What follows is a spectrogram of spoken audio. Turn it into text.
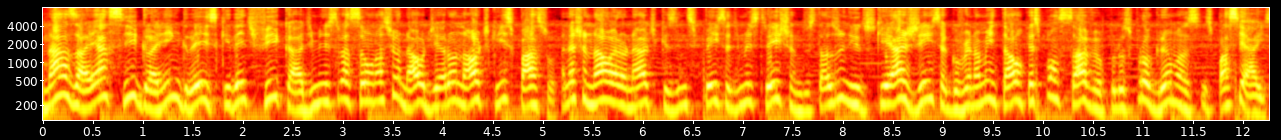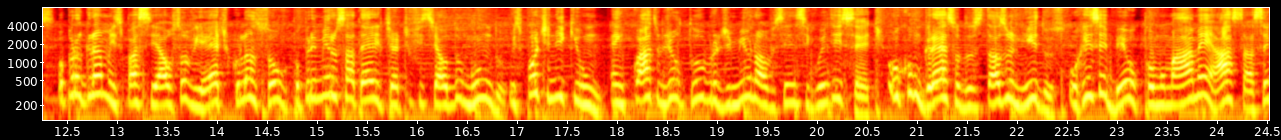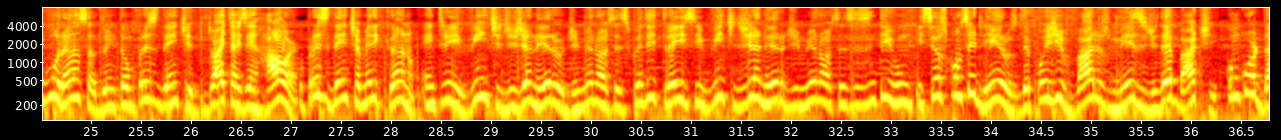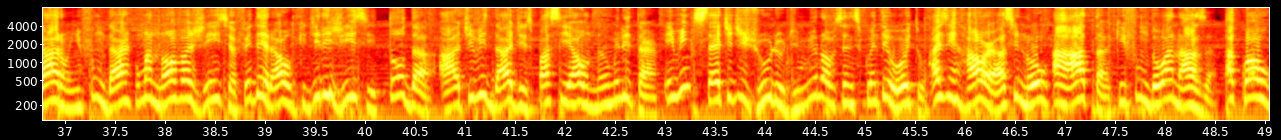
NASA é a sigla em inglês que identifica a Administração Nacional de Aeronáutica e Espaço, a National Aeronautics and Space Administration dos Estados Unidos, que é a agência governamental responsável pelos programas espaciais. O programa espacial soviético lançou o primeiro satélite artificial do mundo, o Sputnik 1, em 4 de outubro de 1957. O Congresso dos Estados Unidos o recebeu como uma ameaça à segurança do então presidente Dwight Eisenhower, o presidente americano, entre 20 de janeiro de 1953 e 20 de janeiro de 1961, e seus conselheiros, depois de vários meses de debate, concordaram em fundar uma nova agência federal que dirigisse toda a atividade espacial não militar. Em 27 de julho de 1958, Eisenhower assinou a ata que fundou a NASA, a qual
